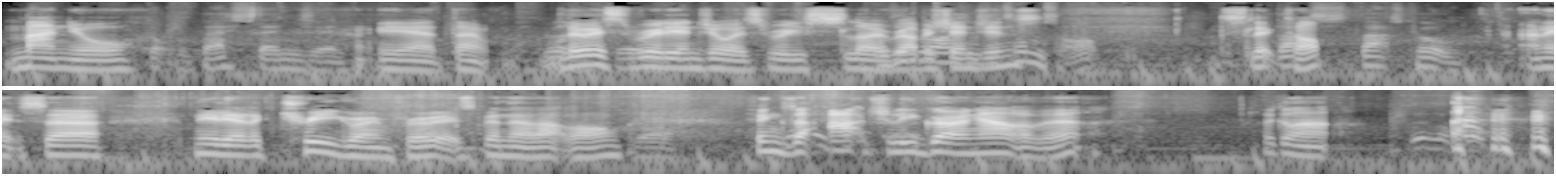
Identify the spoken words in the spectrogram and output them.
manual. got the best engine. Yeah, don't. What Lewis is it? really enjoys really slow I rubbish realise it was a engines. tin top. Slick top. That's, that's cool. and it's uh, nearly had a tree growing through it. It's been there that long. Yeah. Things are actually growing out of it. Look at that.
